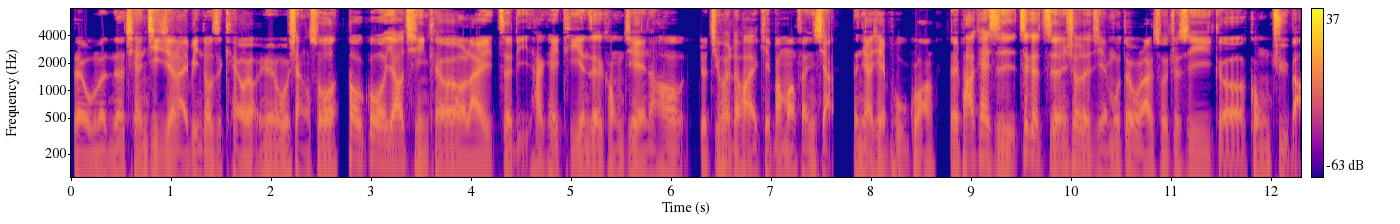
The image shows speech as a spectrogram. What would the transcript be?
对我们的前几节来宾都是 KOL，因为我想说，透过邀请 KOL 来这里，他可以体验这个空间，然后有机会的话，也可以帮忙分享，增加一些曝光。所以 Podcast 这个职人秀的节目对我来说就是一个工具吧。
